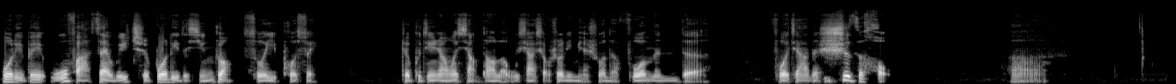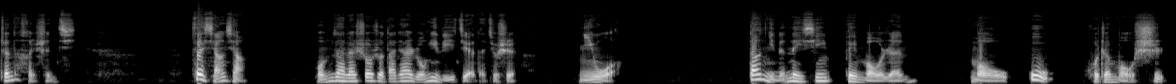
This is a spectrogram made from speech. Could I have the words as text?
玻璃杯无法再维持玻璃的形状，所以破碎。这不禁让我想到了武侠小说里面说的佛门的佛家的狮子吼，啊，真的很神奇。再想想，我们再来说说大家容易理解的，就是你我。当你的内心被某人、某物或者某事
